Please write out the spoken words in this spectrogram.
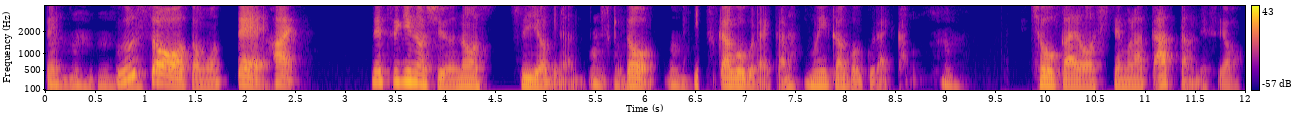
て、うんうんうん嘘！と思って、はい。で、次の週の水曜日なんですけど、うん。5日後ぐらいかな、6日後ぐらいか、うん。紹介をしてもらってあったんですよ。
